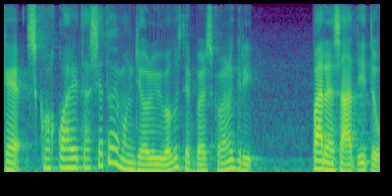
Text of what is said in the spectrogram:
kayak sekolah kualitasnya tuh emang jauh lebih bagus daripada sekolah negeri pada saat itu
